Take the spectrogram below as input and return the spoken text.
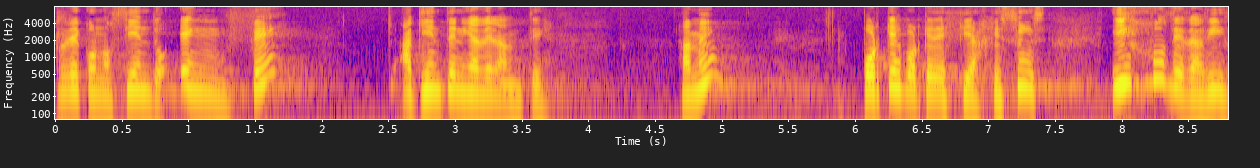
reconociendo en fe a quien tenía delante. Amén. ¿Por qué? Porque decía Jesús, hijo de David,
